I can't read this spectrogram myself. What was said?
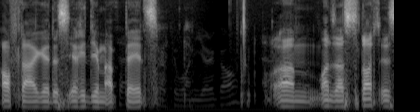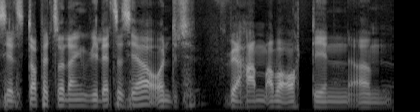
Auflage des Iridium-Updates. Ähm, unser Slot ist jetzt doppelt so lang wie letztes Jahr und wir haben aber auch den ähm,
